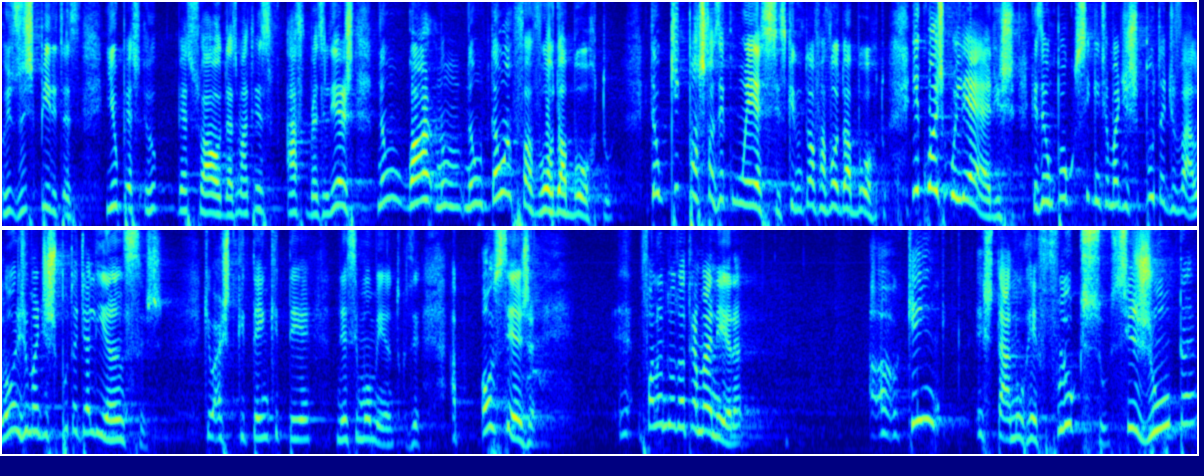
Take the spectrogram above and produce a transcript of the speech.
os espíritas e o, pessoal das matrizes afro-brasileiras não, não, não estão a favor do aborto. Então, o que posso fazer com esses que não estão a favor do aborto? E com as mulheres? Quer dizer, um pouco o seguinte: é uma disputa de valores, uma disputa de alianças que eu acho que tem que ter nesse momento. Dizer, a, ou seja, eh, falando de outra maneira, quem está no refluxo se junta,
